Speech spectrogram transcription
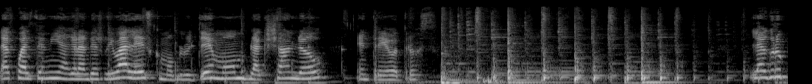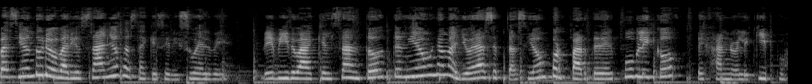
la cual tenía grandes rivales como Blue Demon, Black Shadow, entre otros. La agrupación duró varios años hasta que se disuelve, debido a que el santo tenía una mayor aceptación por parte del público, dejando el equipo.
